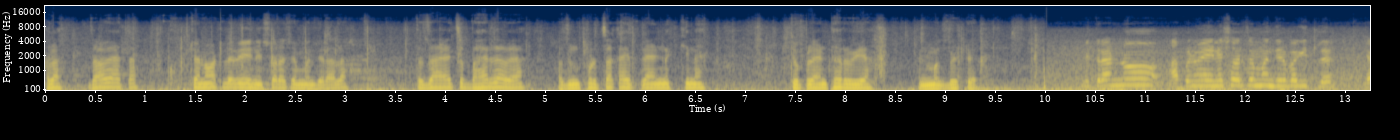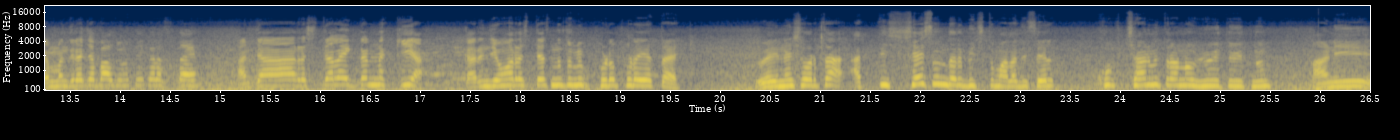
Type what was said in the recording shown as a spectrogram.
चला जाऊया आता. खूप छान वाटलं वेणेश्वराच्या मंदिराला. तर जायचं बाहेर जाऊया. अजून पुढचा काही प्लॅन नक्की नाही. तो प्लॅन ठरवूया आणि मग भेटूया. मित्रांनो आपण वेणेश्वरचं मंदिर बघितलं. त्या मंदिराच्या बाजूनं एक रस्ता आहे. आणि त्या रस्त्याला एकदा नक्की या. कारण जेव्हा रस्त्यातनं तुम्ही पुढं पुढं येत आहे वेणेश्वरचा अतिशय सुंदर बीच तुम्हाला दिसेल. खूप छान मित्रांनो व्ह्यू येतो इथून. आणि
